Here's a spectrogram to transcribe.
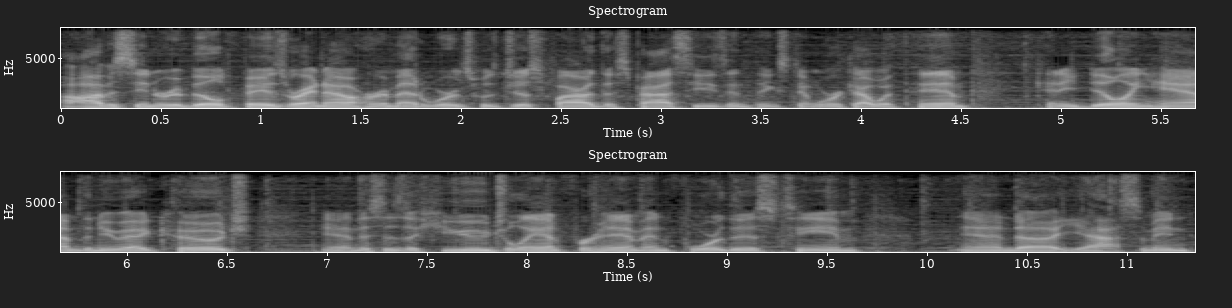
obviously in a rebuild phase right now. Herm Edwards was just fired this past season. Things didn't work out with him. Kenny Dillingham, the new head coach, and this is a huge land for him and for this team. And uh, yes, I mean,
